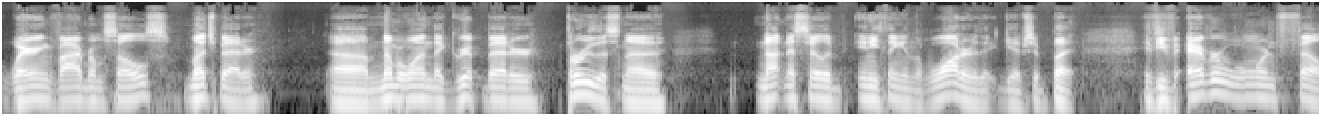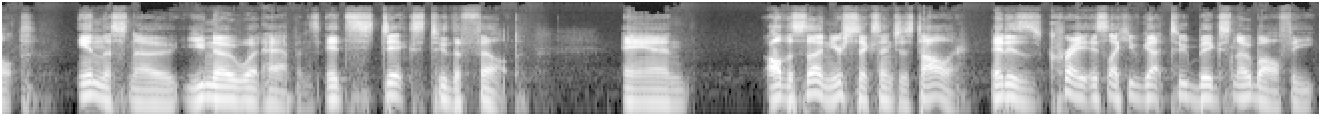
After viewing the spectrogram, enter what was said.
Wearing Vibram soles, much better. Um, number one, they grip better through the snow. Not necessarily anything in the water that gives you, but if you've ever worn felt in the snow, you know what happens. It sticks to the felt, and all of a sudden you're six inches taller. It is crazy. It's like you've got two big snowball feet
